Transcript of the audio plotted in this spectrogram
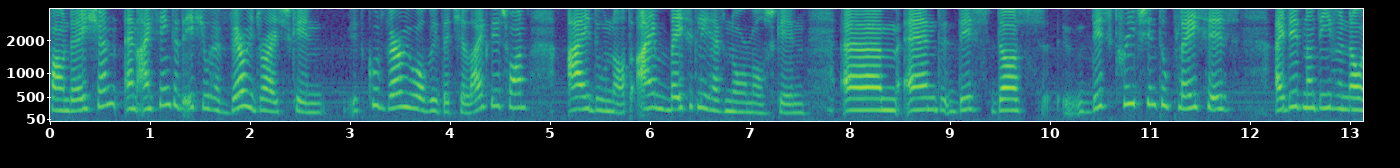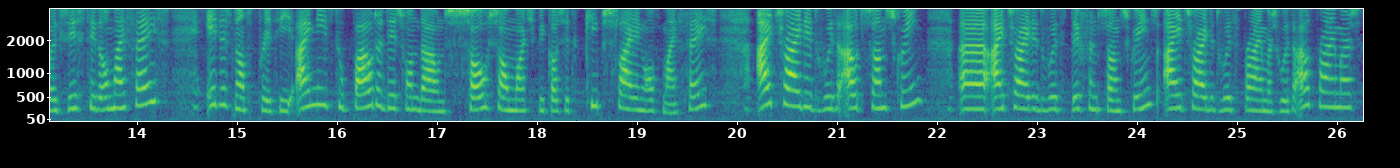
foundation and I think that if you have very dry skin it could very well be that you like this one. I do not. I basically have normal skin. Um, and this does, this creeps into places I did not even know existed on my face. It is not pretty. I need to powder this one down so, so much because it keeps sliding off my face. I tried it without sunscreen. Uh, I tried it with different sunscreens. I tried it with primers without primers.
